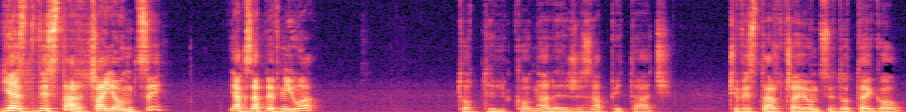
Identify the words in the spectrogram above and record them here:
jest wystarczający, jak zapewniła, to tylko należy zapytać, czy wystarczający do tego,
